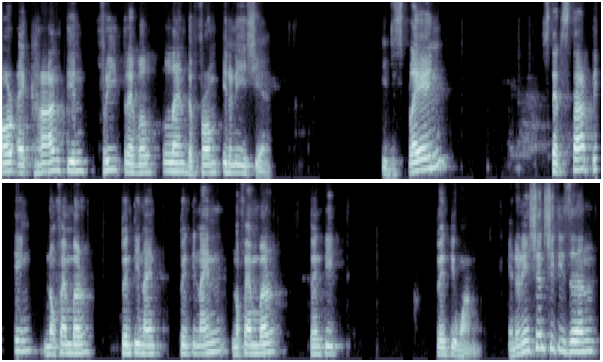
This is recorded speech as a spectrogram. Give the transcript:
or a quarantine free travel land from Indonesia. It is planned that starting November 29, 29 November 2021. Indonesian citizen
